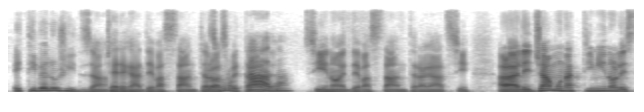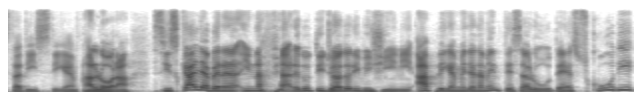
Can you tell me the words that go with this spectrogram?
E ti velocizza. Cioè, raga, devastante. Allora, Sbroccata. aspettate. Sì, no, è devastante, ragazzi. Allora, leggiamo un attimino le statistiche. Allora, si scaglia per innaffiare tutti i giocatori vicini. Applica immediatamente salute, scudi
